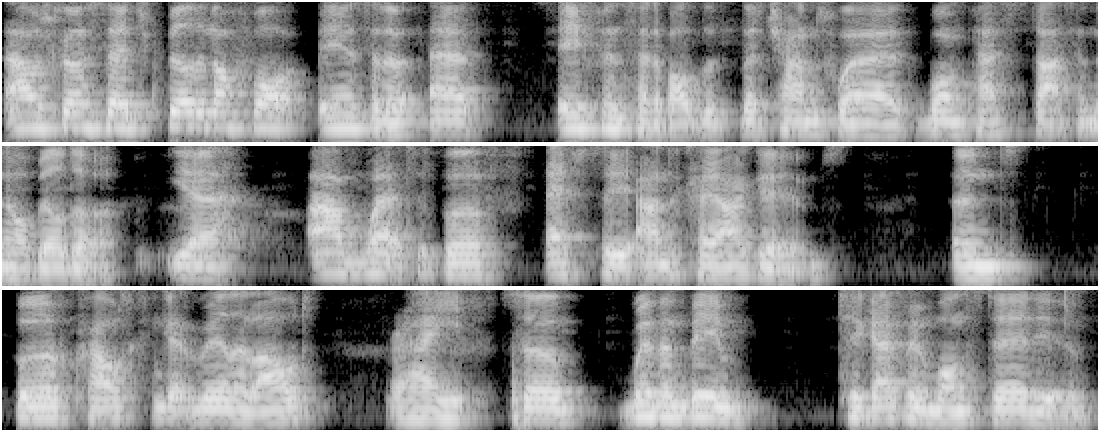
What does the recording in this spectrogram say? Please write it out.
I was going to say, just building off what Ian said, uh, Ethan said about the, the chance where one person starts and they'll build up. Yeah, I've worked at both FC and KR games, and both crowds can get really loud. Right. So with them being together in one stadium,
